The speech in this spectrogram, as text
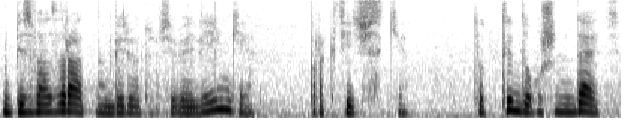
безвозвратно берет у тебя деньги практически, то ты должен дать.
